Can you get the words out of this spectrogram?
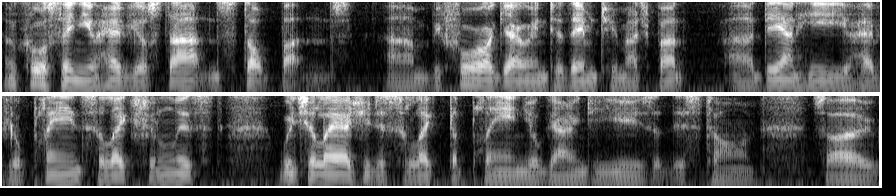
And of course then you have your start and stop buttons. Um, before I go into them too much but uh, down here you have your plan selection list which allows you to select the plan you're going to use at this time. So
